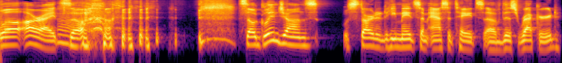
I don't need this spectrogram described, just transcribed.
Well, all right. So, so Glyn Johns started. He made some acetates of this record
